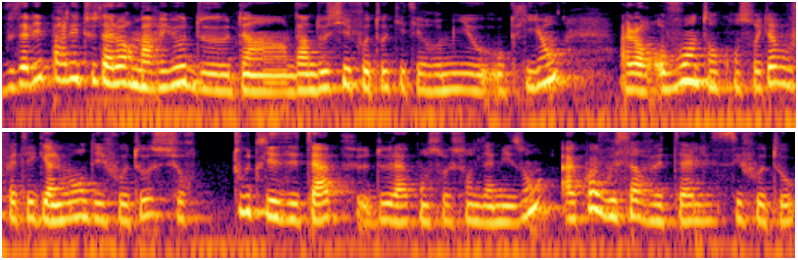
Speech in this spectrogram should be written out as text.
Vous avez parlé tout à l'heure, Mario, d'un dossier photo qui était remis au, au, client. Alors, vous, en tant que constructeur, vous faites également des photos sur toutes les étapes de la construction de la maison. À quoi vous servent-elles, ces photos?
